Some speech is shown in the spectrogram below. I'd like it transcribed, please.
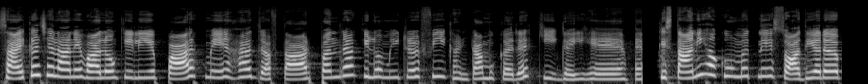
साइकिल चलाने वालों के लिए पार्क में हद रफ्तार 15 किलोमीटर फ़ी घंटा मुकर की गई है। पाकिस्तानी हुकूमत ने सऊदी अरब,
